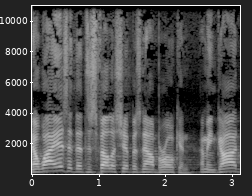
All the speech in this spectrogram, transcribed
Now, why is it that this fellowship is now broken? I mean, God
